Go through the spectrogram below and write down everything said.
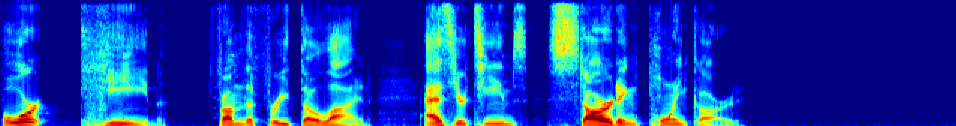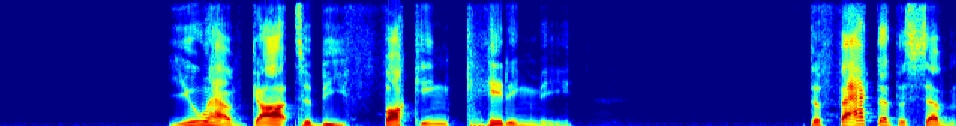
14 from the free throw line as your team's starting point guard. You have got to be fucking kidding me. The fact that the seven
